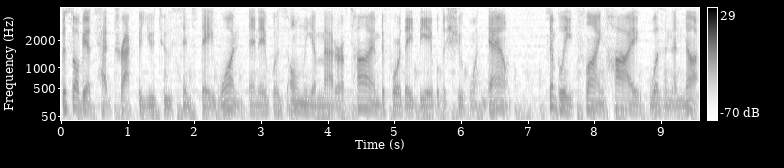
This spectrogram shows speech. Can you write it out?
The Soviets had tracked the U 2 since day one, and it was only a matter of time before they'd be able to shoot one down. Simply flying high wasn't enough.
